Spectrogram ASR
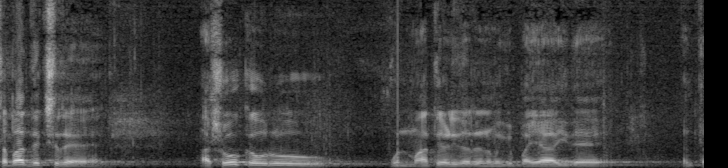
ಸಭಾಧ್ಯಕ್ಷರೇ ಅಶೋಕ್ ಅವರು ಒಂದು ಮಾತು ಹೇಳಿದ್ದಾರೆ ನಮಗೆ ಭಯ ಇದೆ ಅಂತ.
